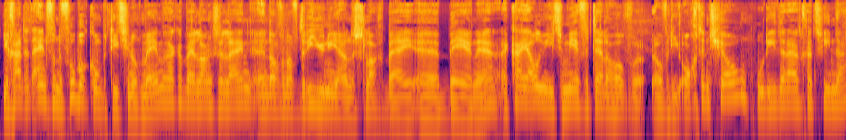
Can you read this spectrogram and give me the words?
Je gaat het eind van de voetbalcompetitie nog meemaken bij Langs de Lijn. En dan vanaf 3 juni aan de slag bij BNR. Kan je al iets meer vertellen over, over die ochtendshow? Hoe die eruit gaat zien daar?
